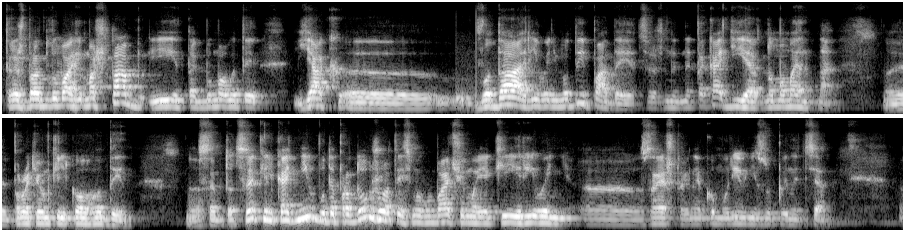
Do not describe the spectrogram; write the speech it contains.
треба ж брати до уваги масштаб і, так би мовити, як е, вода, рівень води падає. Це ж не, не така дія одномоментна е, протягом кількох годин. Себто це кілька днів буде продовжуватись. Ми побачимо, який рівень, е, зрештою, на якому рівні зупиниться, е,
